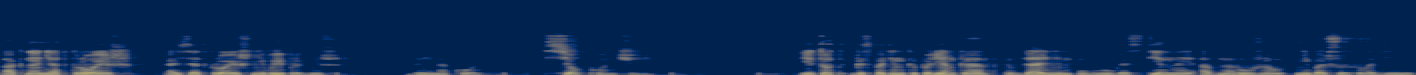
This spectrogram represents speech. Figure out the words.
«Окна не откроешь, а если откроешь, не выпрыгнешь. Да и на кой? Все кончено». И тут господин Копыленко в дальнем углу гостиной обнаружил небольшой холодильник.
